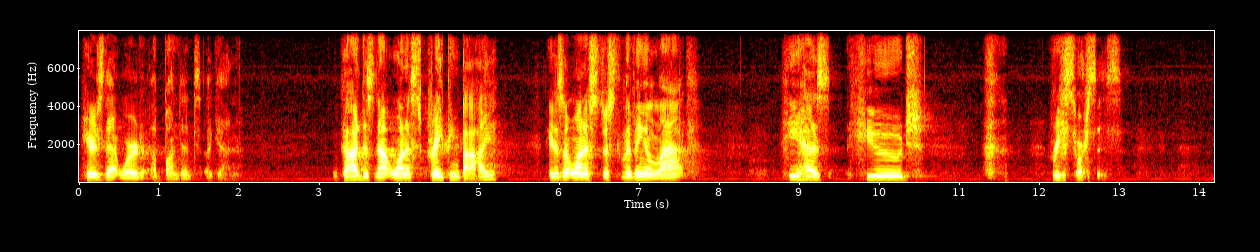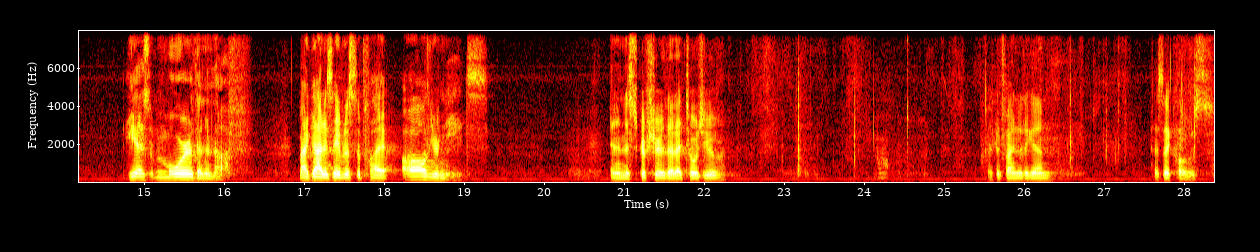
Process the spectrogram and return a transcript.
Here's that word abundant again. God does not want us scraping by. He doesn't want us just living in lack. He has huge resources. He has more than enough. My God is able to supply all your needs. And in the scripture that I told you, if I can find it again as I close.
